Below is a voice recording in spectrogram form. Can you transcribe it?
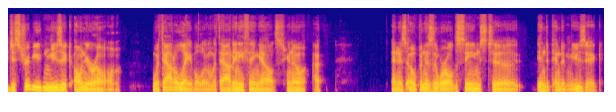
distribute music on your own without a label and without anything else, you know, I, and as open as the world seems to independent music,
